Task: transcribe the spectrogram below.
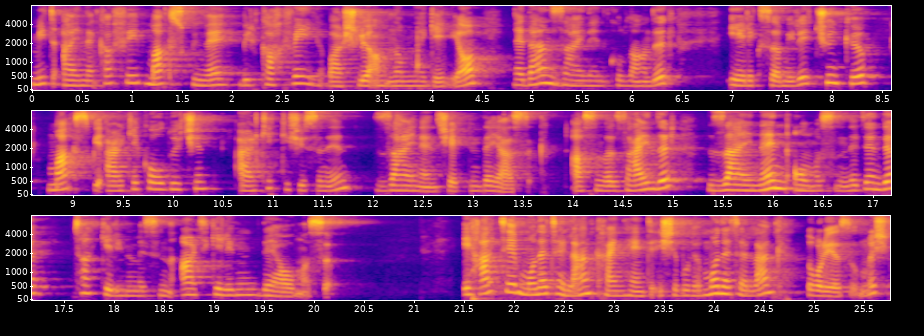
mit einer Kaffee. Max güne bir kahve başlıyor anlamına geliyor. Neden seinen kullandık? İyilik zamiri. Çünkü Max bir erkek olduğu için erkek kişisinin seinen şeklinde yazdık. Aslında sein'dir. Seinen olmasının nedeni de tak kelimesinin artikelinin de olması. Ich hatte monatelang kein Handy. İşte burada monatelang doğru yazılmış.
